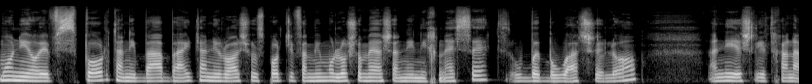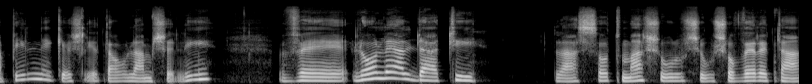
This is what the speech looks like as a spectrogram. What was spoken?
מוני אוהב ספורט, אני באה הביתה, אני רואה שהוא ספורט, לפעמים הוא לא שומע שאני נכנסת, הוא בבועה שלו. אני, יש לי את חנה פילניק, יש לי את העולם שלי, ולא עולה על דעתי לעשות משהו שהוא שובר את ה...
